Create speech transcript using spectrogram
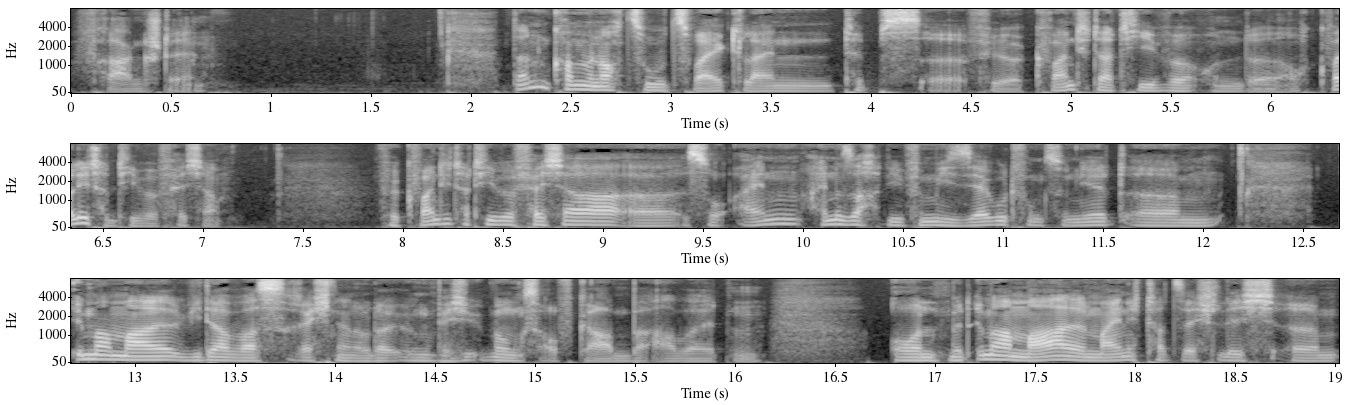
Fragen stellen. Dann kommen wir noch zu zwei kleinen Tipps äh, für quantitative und äh, auch qualitative Fächer. Für quantitative Fächer ist so ein, eine Sache, die für mich sehr gut funktioniert, ähm, immer mal wieder was rechnen oder irgendwelche Übungsaufgaben bearbeiten. Und mit immer mal meine ich tatsächlich ähm,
